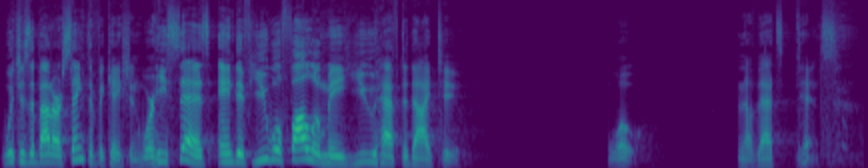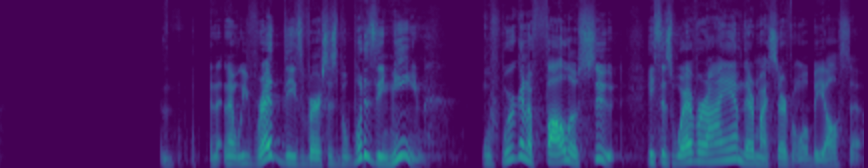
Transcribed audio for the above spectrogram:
which is about our sanctification, where he says, And if you will follow me, you have to die too. Whoa. Now that's tense. Now we've read these verses, but what does he mean? If we're going to follow suit, he says, wherever I am, there my servant will be also.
